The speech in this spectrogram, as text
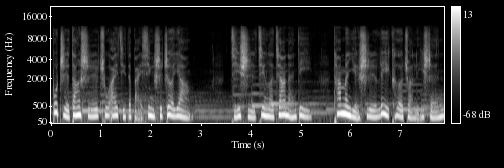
不止当时出埃及的百姓是这样，即使进了迦南地，他们也是立刻转离神，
